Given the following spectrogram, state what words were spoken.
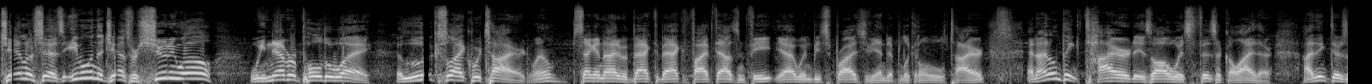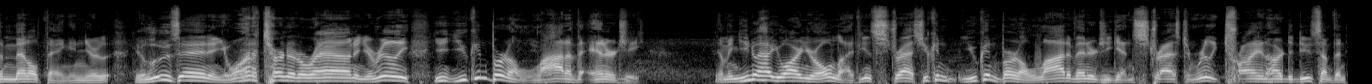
Chandler says, even when the Jazz were shooting well, we never pulled away. It looks like we're tired. Well, second night of a back to back at 5,000 feet. Yeah, I wouldn't be surprised if you end up looking a little tired. And I don't think tired is always physical either. I think there's a mental thing, and you're you're losing, and you want to turn it around, and you're really you you can burn a lot of energy I mean, you know how you are in your own life. You can stress. You can you can burn a lot of energy getting stressed and really trying hard to do something.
